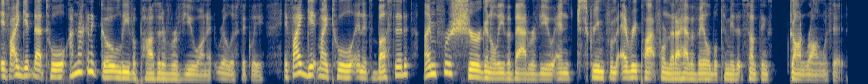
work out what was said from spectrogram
if I get that tool, I'm not going to go leave a positive review on it realistically. If I get my tool and it's busted, I'm for sure going to leave a bad review and scream from every platform that I have available to me that something's gone wrong with it.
